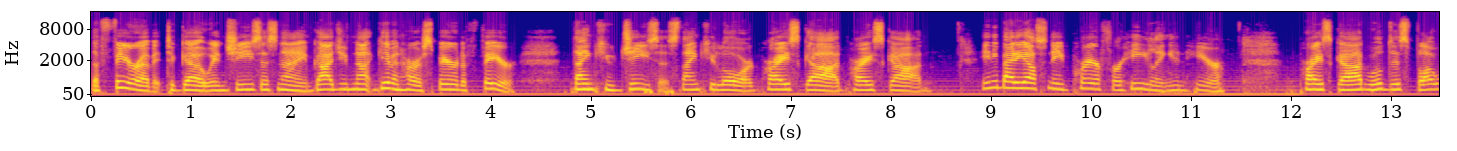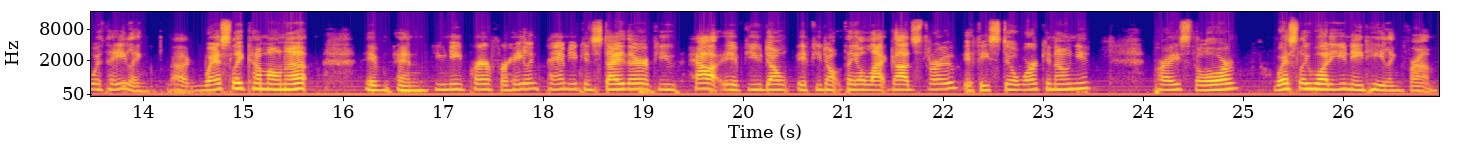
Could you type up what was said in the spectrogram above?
the fear of it to go in Jesus' name. God, you've not given her a spirit of fear. Thank you, Jesus. Thank you, Lord. Praise God. Praise God. Anybody else need prayer for healing in here? Praise God. We'll just flow with healing. Uh, Wesley, come on up. If, and you need prayer for healing, Pam, you can stay there if you how if you don't if you don't feel like God's through, if He's still working on you. Praise the Lord. Wesley, what do you need healing from?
